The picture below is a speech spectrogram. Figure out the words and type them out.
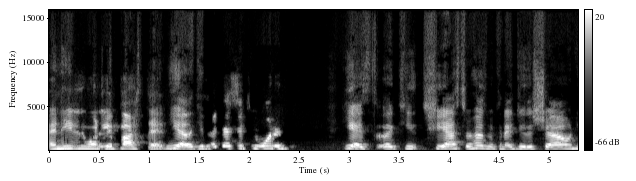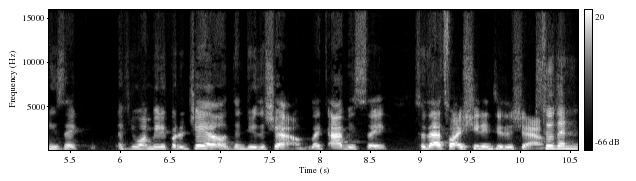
and he didn't want to get busted. Yeah, like if, I guess if you wanted, yes, like he, she asked her husband, "Can I do the show?" And he's like, "If you want me to go to jail, then do the show." Like obviously, so that's why she didn't do the show. So then,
